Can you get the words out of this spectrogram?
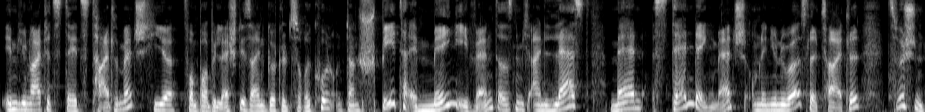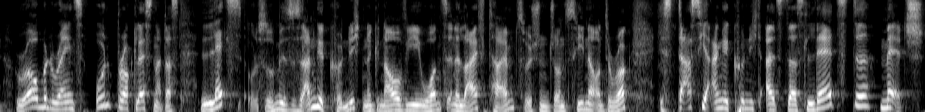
im United States Title Match hier von Bobby Lashley seinen Gürtel zurückholen und dann später im Main Event, das ist nämlich ein Last Man Standing Match um den Universal Title zwischen Roman Reigns und Brock Lesnar. Das letzte, so ist es angekündigt, ne, genau wie Once in a Lifetime zwischen John Cena und The Rock, ist das hier angekündigt als das letzte Match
